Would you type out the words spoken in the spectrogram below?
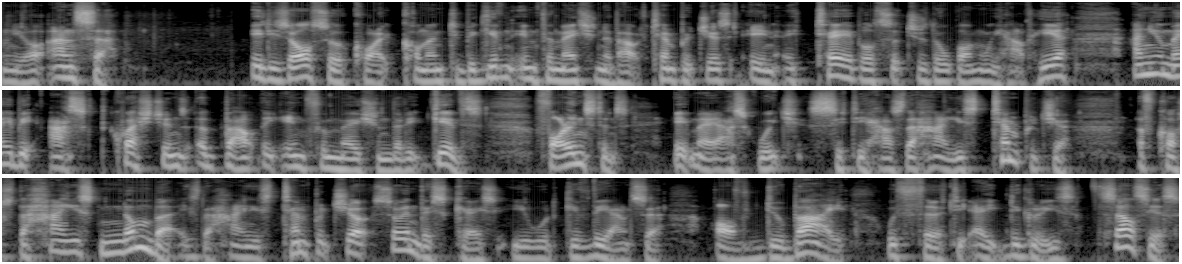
on your answer. It is also quite common to be given information about temperatures in a table such as the one we have here and you may be asked questions about the information that it gives. For instance, it may ask which city has the highest temperature of course, the highest number is the highest temperature, so in this case you would give the answer of Dubai with 38 degrees Celsius.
